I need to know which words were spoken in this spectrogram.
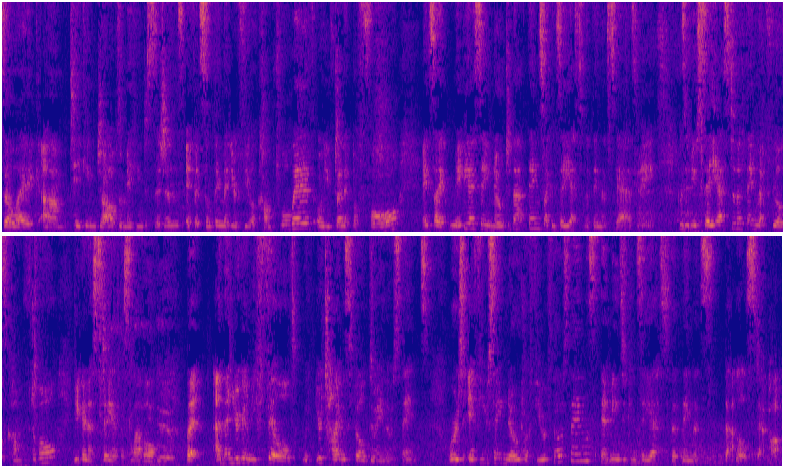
So, like um, taking jobs or making decisions, if it's something that you feel comfortable with or you've done it before, it's like maybe I say no to that thing so I can say yes to the thing that scares me. Because if you say yes to the thing that feels comfortable, you're going to stay at this level. You do. But and then you're going to be filled with your time is filled doing those things. Whereas if you say no to a few of those things, it means you can say yes to the thing that's that little step up,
